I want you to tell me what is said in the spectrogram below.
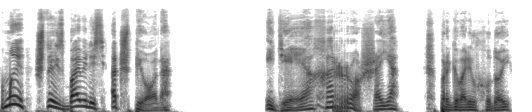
мы, что избавились от шпиона. «Идея хорошая», — проговорил худой.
